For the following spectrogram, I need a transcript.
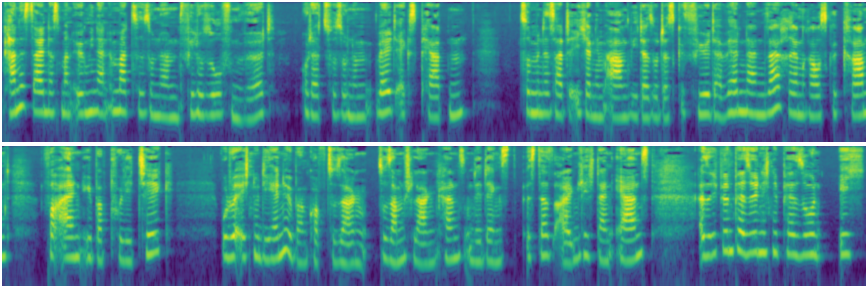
kann es sein, dass man irgendwie dann immer zu so einem Philosophen wird oder zu so einem Weltexperten. Zumindest hatte ich an dem Abend wieder so das Gefühl, da werden dann Sachen rausgekramt, vor allem über Politik, wo du echt nur die Hände über den Kopf zusammenschlagen kannst und dir denkst, ist das eigentlich dein Ernst? Also ich bin persönlich eine Person, ich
